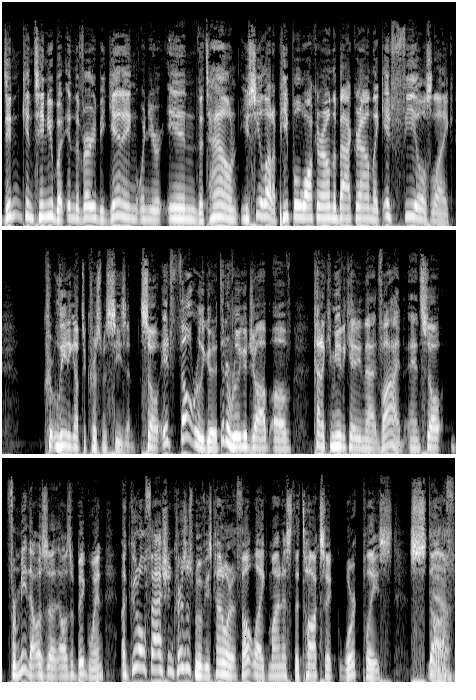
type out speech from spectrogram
didn't continue, but in the very beginning, when you're in the town, you see a lot of people walking around in the background. Like it feels like leading up to Christmas season. So it felt really good. It did a really good job of kind of communicating that vibe. And so for me, that was a that was a big win. A good old fashioned Christmas movie is kind of what it felt like, minus the toxic workplace stuff.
